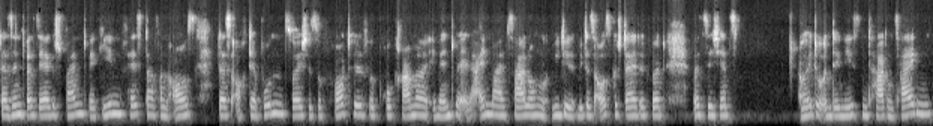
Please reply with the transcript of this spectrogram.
Da sind wir sehr gespannt. Wir gehen fest davon aus, dass auch der Bund solche Soforthilfeprogramme, eventuell Einmalzahlungen, wie, die, wie das ausgestaltet wird, wird sich jetzt heute und den nächsten Tagen zeigen.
